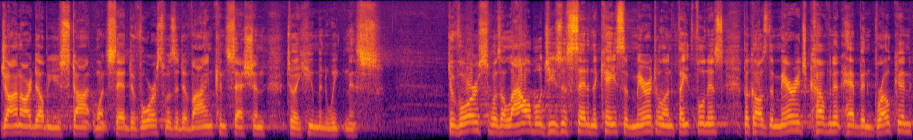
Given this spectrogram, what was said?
John R.W. Stott once said divorce was a divine concession to a human weakness. Divorce was allowable, Jesus said, in the case of marital unfaithfulness because the marriage covenant had been broken,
